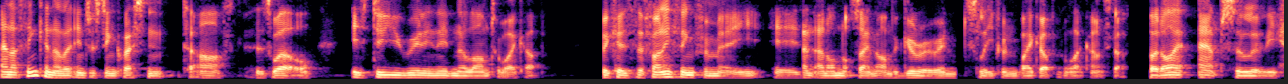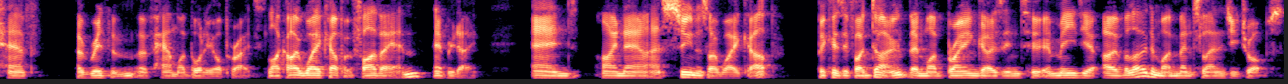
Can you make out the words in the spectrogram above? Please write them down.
And I think another interesting question to ask as well is do you really need an alarm to wake up? Because the funny thing for me is, and, and I'm not saying that I'm the guru in sleep and wake up and all that kind of stuff, but I absolutely have a rhythm of how my body operates. Like I wake up at 5 a.m. every day. And I now, as soon as I wake up, because if I don't, then my brain goes into immediate overload and my mental energy drops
